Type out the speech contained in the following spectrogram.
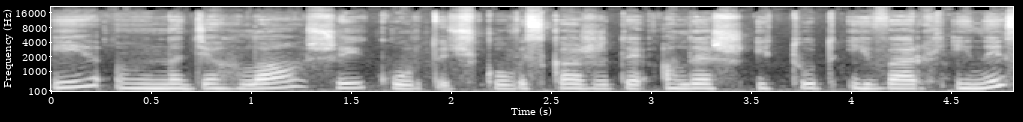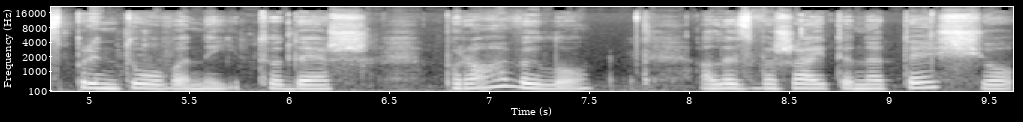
І е, надягла ще й курточку. Ви скажете, але ж і тут і верх, і низ принтований, то де ж правило. Але зважайте на те, що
